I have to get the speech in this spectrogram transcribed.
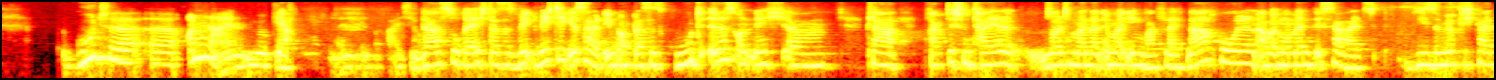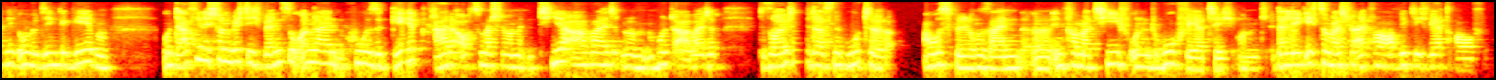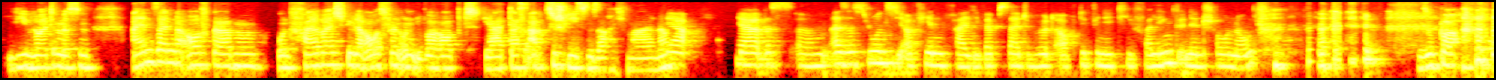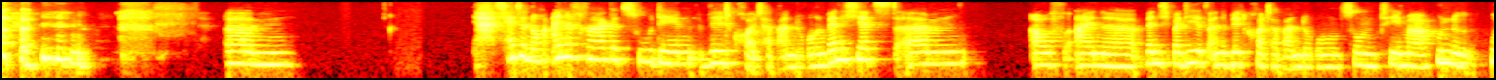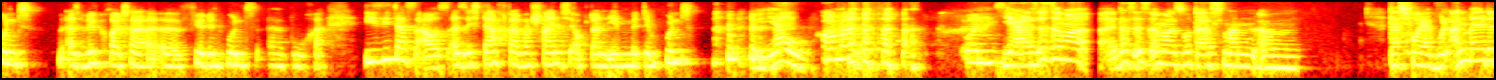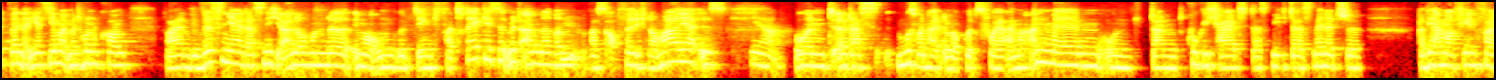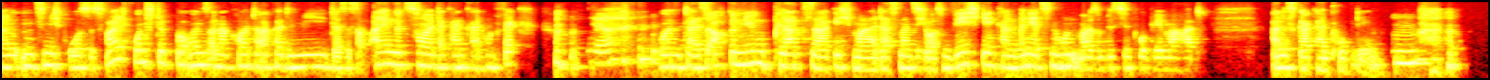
gute äh, Online-Möglichkeiten ja. in dem Bereich. Da hast du recht, dass es wichtig ist halt eben auch, dass es gut ist und nicht, ähm, klar, praktischen Teil sollte man dann immer irgendwann vielleicht nachholen, aber im Moment ist ja halt diese Möglichkeit nicht unbedingt gegeben. Und da finde ich schon wichtig, wenn es so Online-Kurse gibt, gerade auch zum Beispiel, wenn man mit einem Tier arbeitet oder mit einem Hund arbeitet, sollte das eine gute Ausbildung sein, äh, informativ und hochwertig. Und da lege ich zum Beispiel einfach auch wirklich Wert drauf. Die Leute müssen Einsendeaufgaben und Fallbeispiele ausfüllen und überhaupt ja das abzuschließen, sag ich mal. Ne? Ja. Ja, das, ähm, also es lohnt sich auf jeden Fall. Die Webseite wird auch definitiv verlinkt in den Show Notes. Super. ähm, ja, ich hätte noch eine Frage zu den Wildkräuterwanderungen. Wenn ich jetzt ähm, auf eine, wenn ich bei dir jetzt eine Wildkräuterwanderung zum Thema Hunde, Hund, also Wildkräuter äh, für den Hund äh, buche, wie sieht das aus? Also ich darf da wahrscheinlich auch dann eben mit dem Hund kommen. Und ja, es ist immer, das ist immer so, dass man ähm, das vorher wohl anmeldet, wenn jetzt jemand mit Hund kommt, weil wir wissen ja, dass nicht alle Hunde immer unbedingt verträglich sind mit anderen, mhm. was auch völlig normal ja ist. Ja. Und äh, das muss man halt immer kurz vorher einmal anmelden und dann gucke ich halt, dass, wie ich das manage. Wir haben auf jeden Fall ein ziemlich großes Waldgrundstück bei uns an der Kräuterakademie. Das ist auch eingezäunt, da kann kein Hund weg. Ja. Und da ist auch genügend Platz, sag ich mal, dass man sich aus dem Weg gehen kann, wenn jetzt ein Hund mal so ein bisschen Probleme hat alles gar kein Problem. Mhm.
